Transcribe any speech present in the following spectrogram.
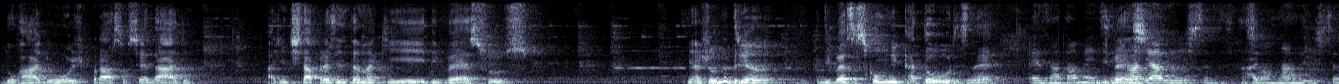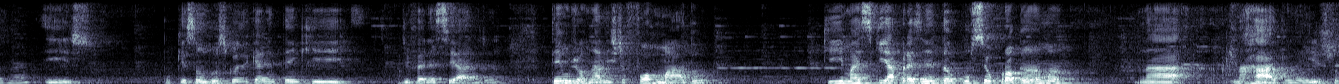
do rádio hoje para a sociedade, a gente está apresentando aqui diversos. Me ajuda, Adriana? Diversos comunicadores, né? Exatamente, diversos... radialistas, jornalistas, né? Isso. Porque são duas coisas que a gente tem que diferenciar, Adriana. Tem um jornalista formado, que mas que apresenta o seu programa na, na rádio, não é isso?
